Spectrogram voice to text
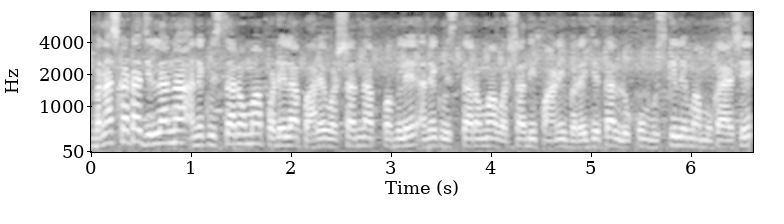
બનાસકાંઠા જિલ્લાના અનેક વિસ્તારોમાં પડેલા ભારે વરસાદના પગલે અનેક વિસ્તારોમાં વરસાદી પાણી ભરાઈ જતા લોકો મુશ્કેલીમાં મુકાયા છે.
